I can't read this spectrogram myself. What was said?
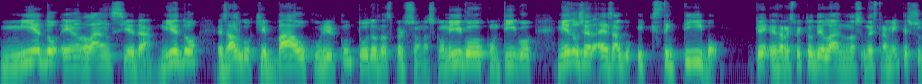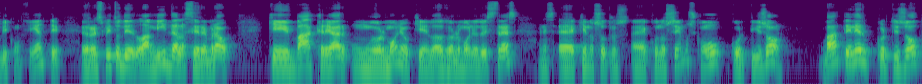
Miedo en la ansiedad. Miedo es algo que va a ocurrir con todas las personas, conmigo, contigo. Miedo es, es algo instintivo. ¿okay? es respecto de la, nuestra mente subconsciente, es respecto de la amígdala cerebral, que va a crear un hormonio, que es el hormonio de estrés, eh, que nosotros eh, conocemos como cortisol. Va a tener cortisol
